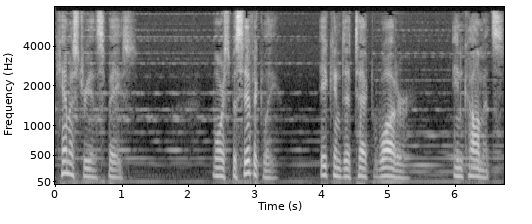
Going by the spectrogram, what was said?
chemistry in space. More specifically, it can detect water in comets.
